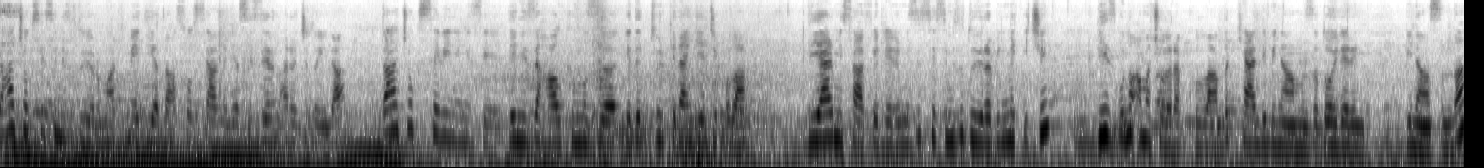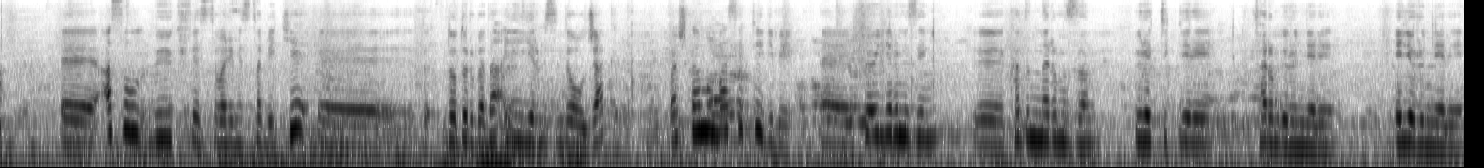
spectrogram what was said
daha çok sesimizi duyuyorum artık medyada, sosyal medya sizlerin aracılığıyla. Daha çok sevenimizi, denizli halkımızı ya da Türkiye'den gelecek olan diğer misafirlerimizi sesimizi duyurabilmek için biz bunu amaç olarak kullandık. Kendi binamızda, Doyler'in binasında. E, asıl büyük festivalimiz tabii ki e, Dodurga'da ayın 20'sinde olacak. Başkanımın bahsettiği gibi e, köylerimizin, e, kadınlarımızın ürettikleri tarım ürünleri, el ürünleri,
